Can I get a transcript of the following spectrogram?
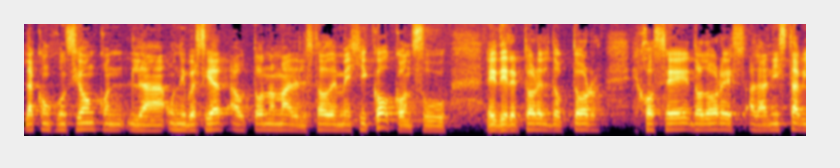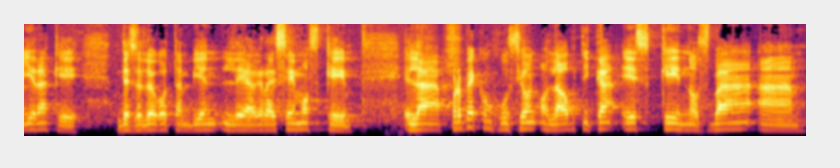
la conjunción con la Universidad Autónoma del Estado de México, con su eh, director, el doctor José Dolores Alanista Viera, que desde luego también le agradecemos que la propia conjunción o la óptica es que nos va a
